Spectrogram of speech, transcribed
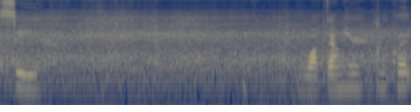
see. Walk down here real quick.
